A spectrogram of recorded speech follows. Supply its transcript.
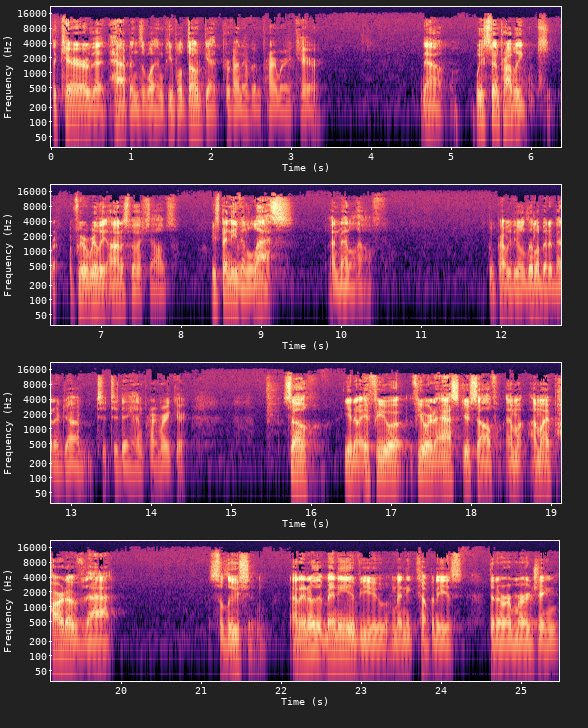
the care that happens when people don't get preventive and primary care. Now, we spend probably, if we were really honest with ourselves, we spend even less on mental health. We probably do a little bit of better job t- today on primary care. So, you know, if you were, if you were to ask yourself, am, am I part of that solution? And I know that many of you, many companies that are emerging,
